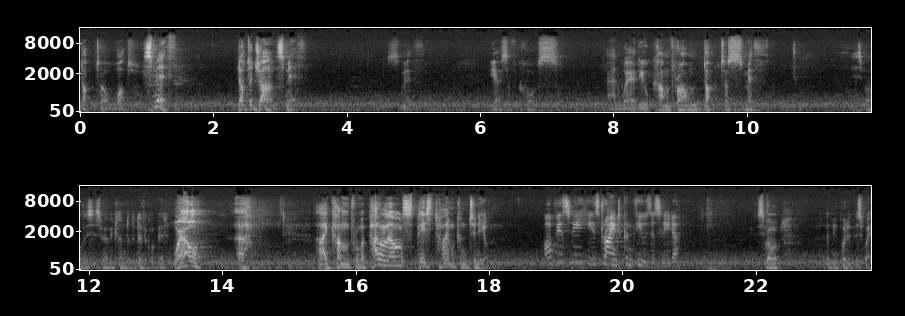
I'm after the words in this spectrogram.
Doctor what? Smith. Dr. John Smith. Smith. Yes, of course. And where do you come from, Dr. Smith? Yes, well, this is where we come to the difficult bit. Well? Uh, I come from a parallel space time continuum. Obviously, he is trying to confuse us, leader. So, well, let me put it this way.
